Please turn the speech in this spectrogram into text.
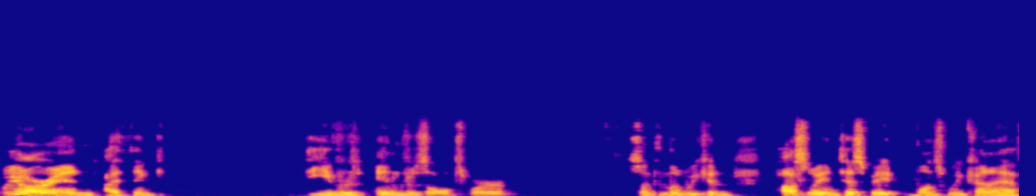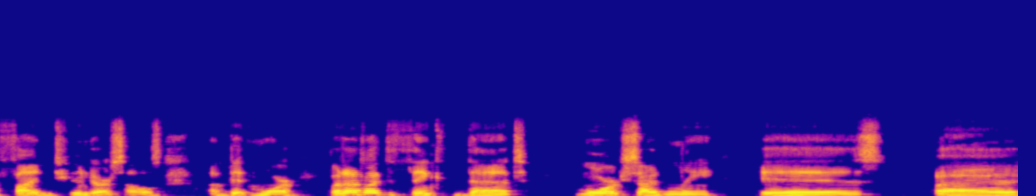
We are and i think the end results were something that we can possibly anticipate once we kind of have fine tuned ourselves a bit more. But I'd like to think that more excitingly is uh,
